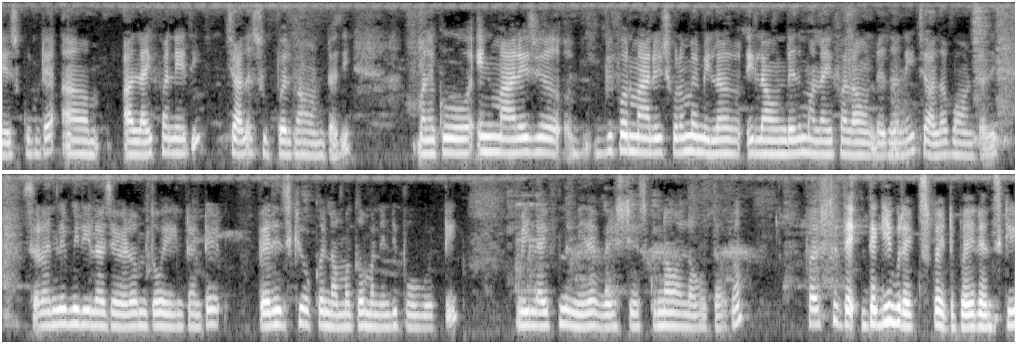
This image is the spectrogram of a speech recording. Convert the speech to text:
చేసుకుంటే ఆ- ఆ లైఫ్ అనేది చాలా సూపర్గా ఉంటుంది. మనకు ఇన్ మ్యారేజ్ బిఫోర్ మ్యారేజ్ కూడా మేము ఇలా ఇలా ఉండేది మా లైఫ్ అలా ఉండేది అని చాలా బాగుంటుంది. సడన్లీ మీరు ఇలా చేయడంతో ఏంటంటే పేరెంట్స్కి ఒక నమ్మకం అనేది పోగొట్టి మీ లైఫ్ని మీరే వేస్ట్ చేసుకున్న వాళ్ళు అవుతారు. First they they give respect పేరెంట్స్కి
